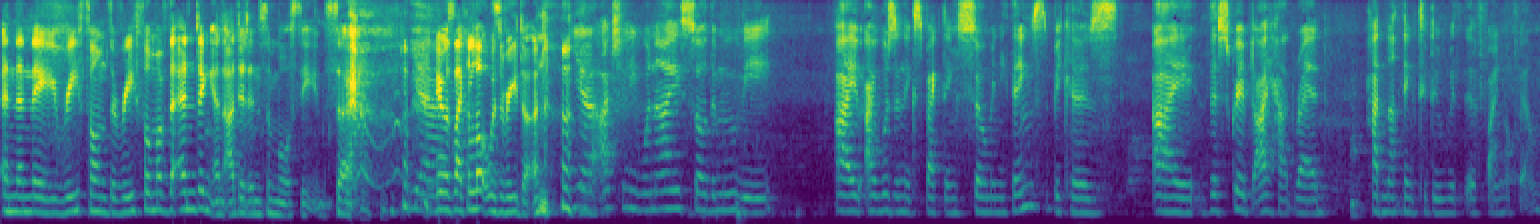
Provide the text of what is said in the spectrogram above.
and then they refilmed the refilm of the ending and added in some more scenes. So Yeah. it was like a lot was redone. yeah, actually, when I saw the movie, I, I wasn't expecting so many things because I the script I had read had nothing to do with the final film.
